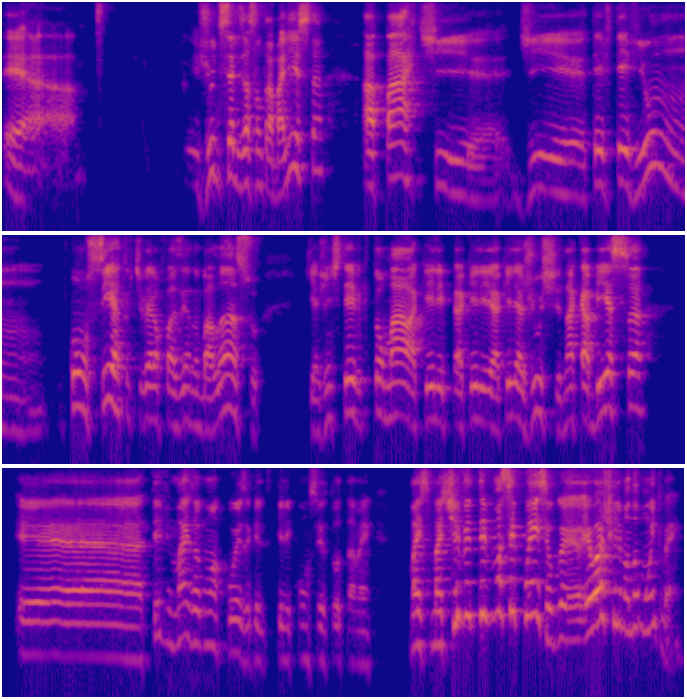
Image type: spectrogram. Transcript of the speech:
é, judicialização trabalhista, a parte de. Teve, teve um conserto que tiveram fazendo no balanço, que a gente teve que tomar aquele, aquele, aquele ajuste na cabeça. É, teve mais alguma coisa que ele, que ele consertou também. Mas, mas teve, teve uma sequência. Eu, eu acho que ele mandou muito bem.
